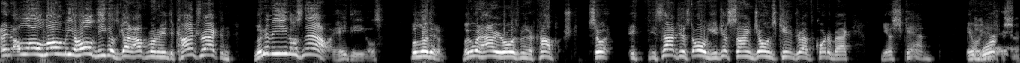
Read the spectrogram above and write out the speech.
And oh, lo, lo and behold, the Eagles got out from underneath the contract. And look at the Eagles now. I hate the Eagles, but look at them. Look at what Howie Roseman accomplished. So it, it's not just, oh, you just signed Jones, can't draft the quarterback. Yes, you can. It oh, works. Yeah.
